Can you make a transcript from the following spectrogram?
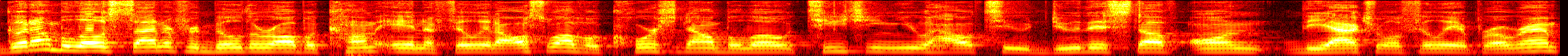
go down below, sign up for Builderall, become an affiliate. I also have a course down below teaching you how to do this stuff on the actual affiliate program.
